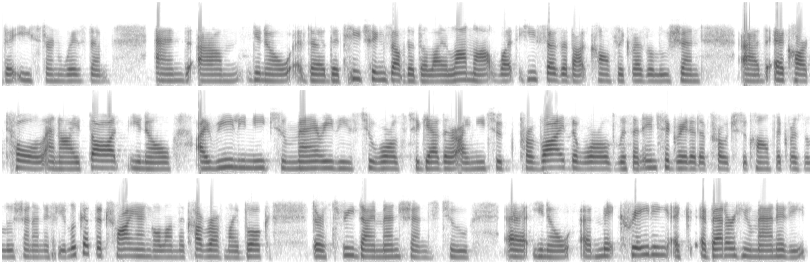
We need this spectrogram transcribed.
the Eastern wisdom, and um, you know the the teachings of the Dalai Lama, what he says about conflict resolution, uh, the Eckhart Tolle. And I thought, you know, I really need to marry these two worlds together. I need to provide the world with an integrated approach to conflict resolution. And if you look at the triangle on the cover of my book, there are three dimensions to, uh, you know, uh, creating a, a, better humanity,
